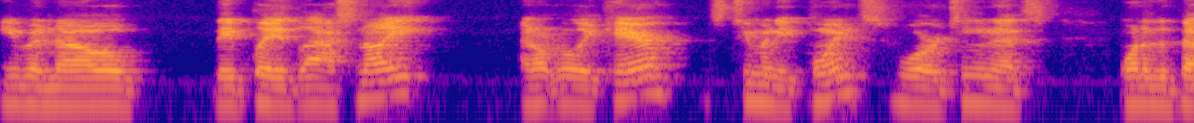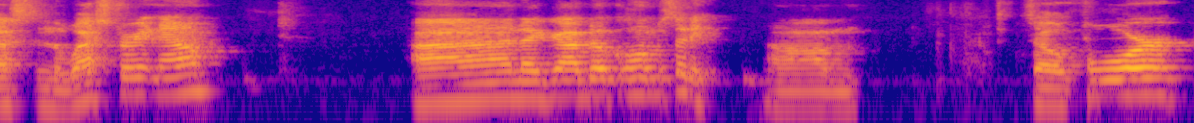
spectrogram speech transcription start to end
even though they played last night. I don't really care. It's too many points for a team that's one of the best in the West right now and I grabbed Oklahoma City. Um, so four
